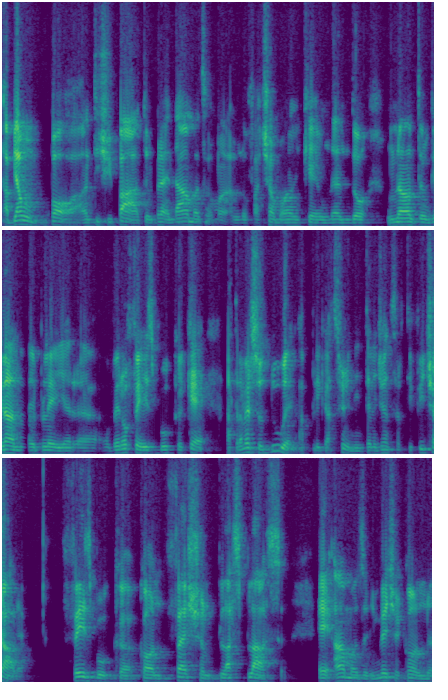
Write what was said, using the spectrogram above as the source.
abbiamo un po' anticipato il brand Amazon, ma lo facciamo anche unendo un altro grande player, ovvero Facebook, che attraverso due applicazioni di intelligenza artificiale, Facebook con Fashion Plus Plus e Amazon invece con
